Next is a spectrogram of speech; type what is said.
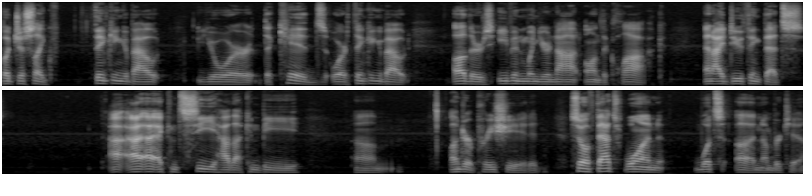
but just like thinking about your the kids or thinking about others even when you're not on the clock. And I do think that's I, I can see how that can be um, underappreciated. So if that's one, what's uh, number two?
